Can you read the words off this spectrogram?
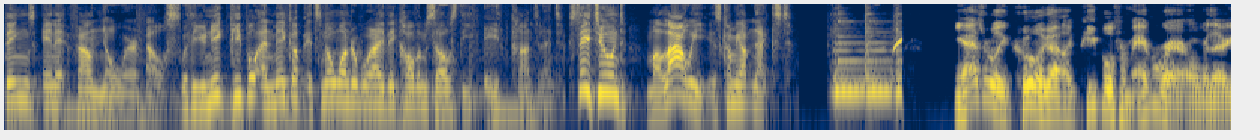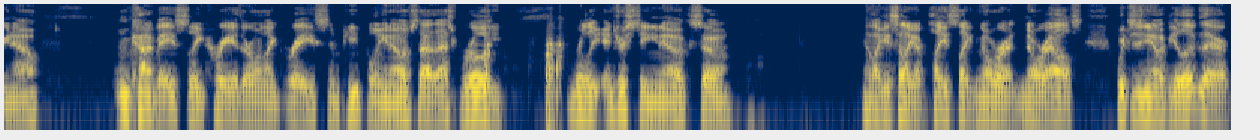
things in it found nowhere else. With a unique people and makeup, it's no wonder why they call themselves the eighth continent. Stay tuned, Malawi is coming up next. Yeah, it's really cool. They got like people from everywhere over there, you know, and kind of basically created their own like race and people, you know. So that, that's really, really interesting, you know. So, and like you said, like a place like nowhere, nowhere else, which is you know, if you live there,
